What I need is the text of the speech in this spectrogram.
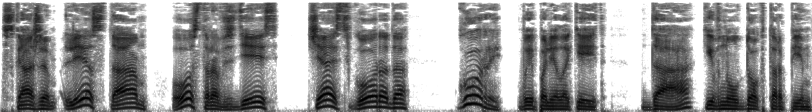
Скажем, лес там, остров здесь, часть города. «Горы!» — выпалила Кейт. «Да», — кивнул доктор Пим,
